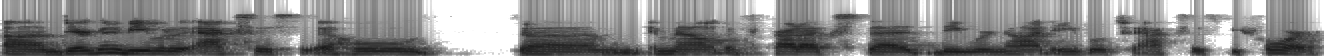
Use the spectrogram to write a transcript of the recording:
um, they're going to be able to access a whole um, amount of products that they were not able to access before.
